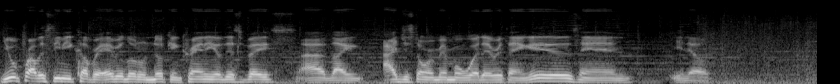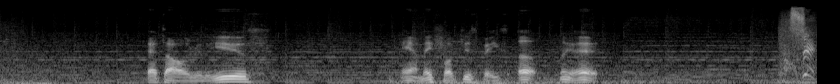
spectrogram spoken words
You'll probably see me cover every little nook and cranny of this base. I like I just don't remember what everything is and you know that's all it really is. Damn, they fucked this base up. Look at that. Sit!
